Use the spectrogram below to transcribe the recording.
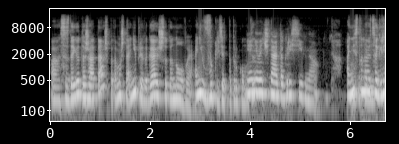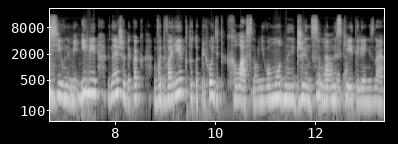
а, создает ажиотаж, потому что они предлагают что-то новое. Они выглядят по-другому. И они начинают агрессивно они становятся агрессивными. Да. Или, знаешь, это как во дворе кто-то приходит классно, у него модные джинсы, да, модный да, скейт, да. или я не знаю,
